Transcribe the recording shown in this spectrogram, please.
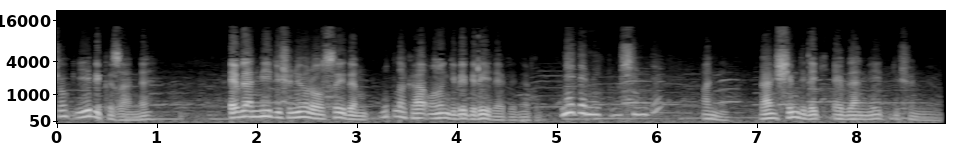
Çok iyi bir kız anne. Evlenmeyi düşünüyor olsaydım mutlaka onun gibi biriyle evlenirdim. Ne demek bu şimdi? Anne ben şimdilik evlenmeyi düşünmüyorum.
